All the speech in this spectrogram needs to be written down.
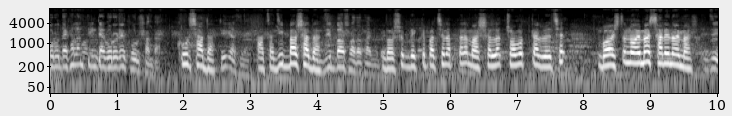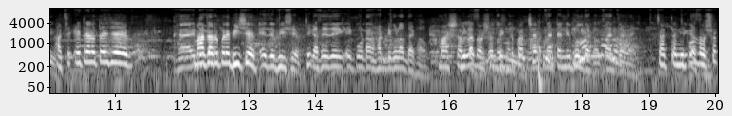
গরু দেখালাম তিনটা গরুরে খুর সাদা। খুর সাদা? ঠিক আছে। আচ্ছা জিব্বাও সাদা? জিব্বাও সাদা থাকবে। দর্শক দেখতে পাচ্ছেন আপনারা মার্শাল্লাহ চমৎকার রয়েছে। বয়সটা নয় মাস সাড়ে নয় মাস। জি। আচ্ছা এটারও তো এই যে হ্যাঁ মাজার উপরে ভিসেপ। এই যে ভিশেপ ঠিক আছে এই যে এই কোটার হাড্ডিগুলো দেখাও। আছে, দর্শক দেখতে পাচ্ছেন। চারটা নিপুল দেখাও চার জায়গায়। চারটা নিপুল দর্শক।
